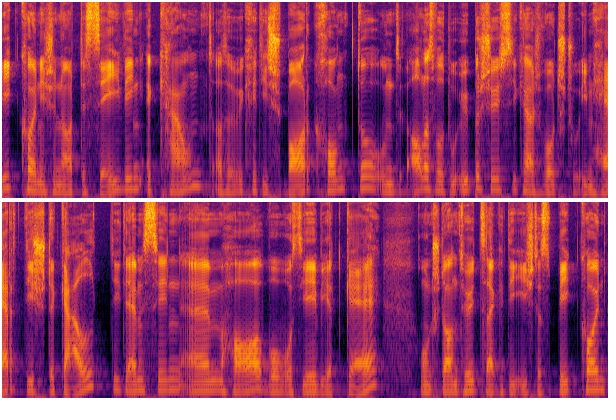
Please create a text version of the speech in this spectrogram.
Bitcoin ist eine Art Saving Account, also wirklich dein Sparkonto und alles, was du überschüssig hast, willst du im härtesten Geld in dem Sinn ähm, haben, wo, wo es je wird geben. Und Stand heute sagen die, ist das Bitcoin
